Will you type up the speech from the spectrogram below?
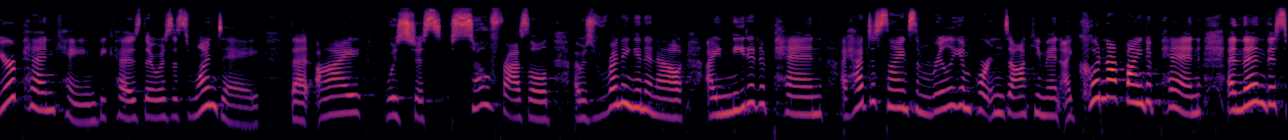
Your pen came because there was this one day that I was just so frazzled. I was running in and out. I needed a pen. I had to sign some really important document. I could not find a pen. And then this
